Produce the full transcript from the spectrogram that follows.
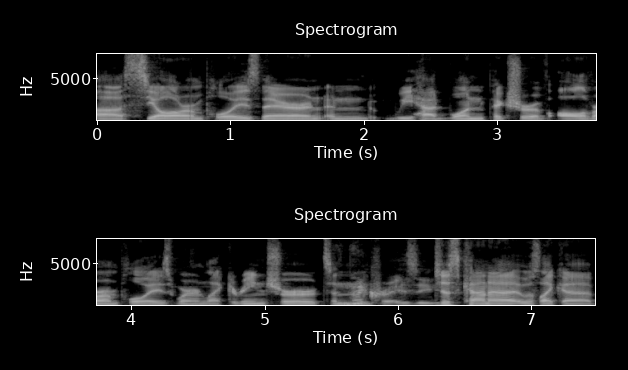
uh, see all our employees there, and, and we had one picture of all of our employees wearing like green shirts, and crazy? just kind of it was like a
